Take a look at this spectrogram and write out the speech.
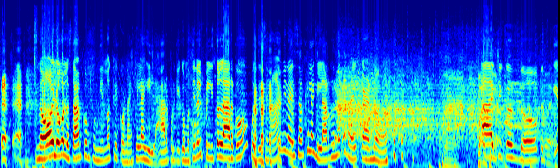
No, y luego lo estaban confundiendo que con Ángel Aguilar, porque como tiene el pelito largo, pues dicen, ay, mira, es Ángel Aguilar, no es Natanael Cano. Ay, chicos, no, pues qué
